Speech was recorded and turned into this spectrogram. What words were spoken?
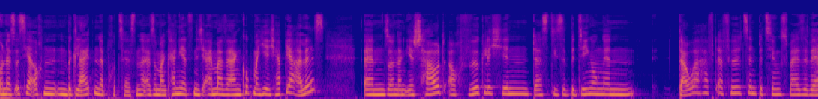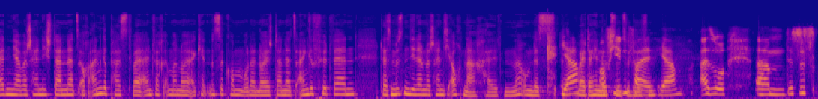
Und das ist ja auch ein, ein begleitender Prozess. Ne? Also man kann jetzt nicht einmal sagen, guck mal hier, ich habe ja alles, ähm, sondern ihr schaut auch wirklich hin, dass diese Bedingungen dauerhaft erfüllt sind, beziehungsweise werden ja wahrscheinlich Standards auch angepasst, weil einfach immer neue Erkenntnisse kommen oder neue Standards eingeführt werden. Das müssen die dann wahrscheinlich auch nachhalten, ne? um das ja, weiterhin nutzen zu dürfen. Ja, auf jeden Fall, ja. Also ähm, das ist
